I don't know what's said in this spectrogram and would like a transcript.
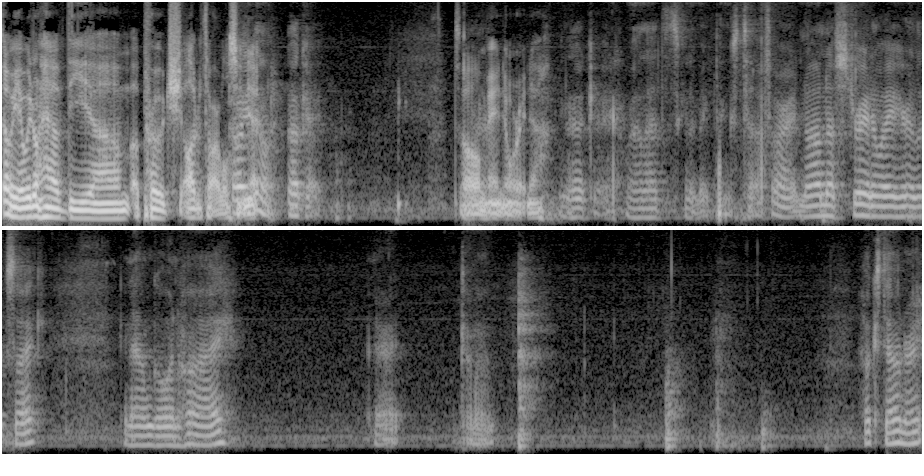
Oh yeah, we don't have the um, approach auto throttle Oh, yet. don't. Okay. It's all manual right now. Okay. Well, that's going to make things tough. All right. Not enough straightaway here. Looks like. And now I'm going high. All right. Come on. Hooks down, right?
